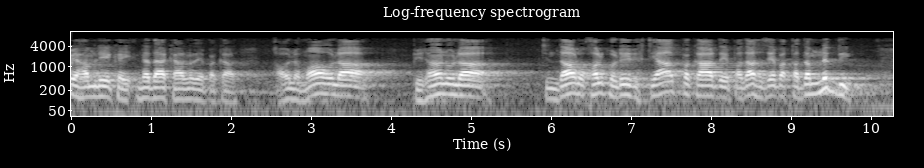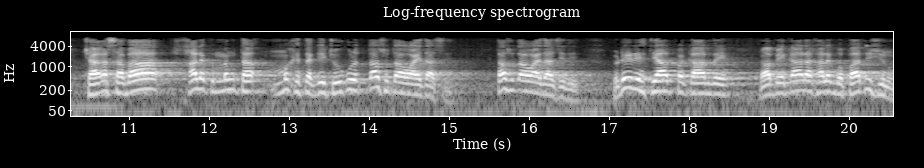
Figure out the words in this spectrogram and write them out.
په حمله کوي نه دا کار نه دی پکار علماء ولا پیران ولا تندار خلکو ډېر احتیاط پکار دی په داسې ځای به قدم نګدي چاغه سبا خلک مونږ ته مخ ته کې چوغور تاسو ته وایدا سي تاسو ته وایدا سي دي ډېر احتیاط پکار دی نو بیکاره خلک به پاتې شینو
